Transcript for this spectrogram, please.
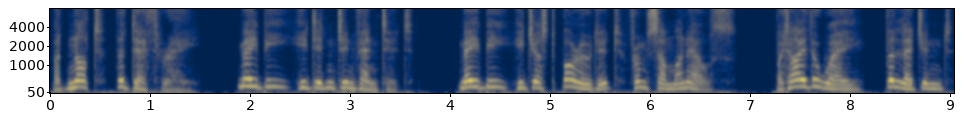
but not the death ray. Maybe he didn't invent it. Maybe he just borrowed it from someone else. But either way, the legend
